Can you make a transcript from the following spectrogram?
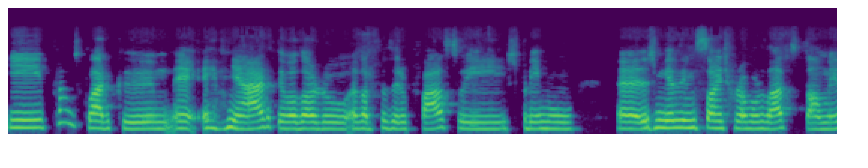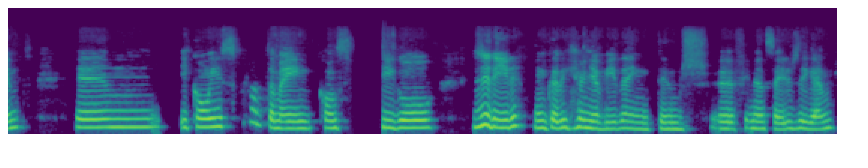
e pronto, claro que é, é a minha arte, eu adoro, adoro fazer o que faço e exprimo uh, as minhas emoções para abordar totalmente. Um, e com isso, pronto, também consigo gerir um bocadinho a minha vida em termos uh, financeiros, digamos.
